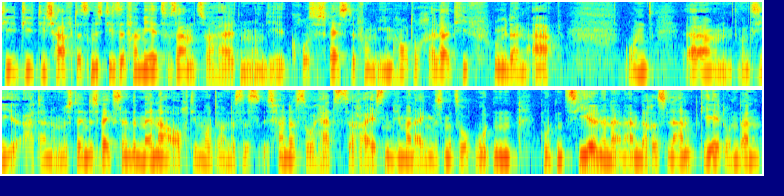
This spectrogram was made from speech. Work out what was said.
die, die, die schafft es nicht, diese Familie zusammenzuhalten und die große Schwester von ihm haut auch relativ früh dann ab. Und, ähm, und sie hat dann ständig wechselnde Männer auch, die Mutter. Und das ist, ich fand das so herzzerreißend, wie man eigentlich mit so guten, guten Zielen in ein anderes Land geht und dann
